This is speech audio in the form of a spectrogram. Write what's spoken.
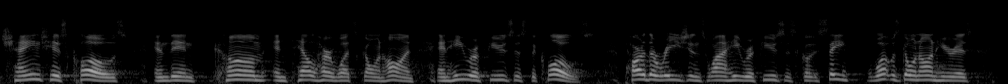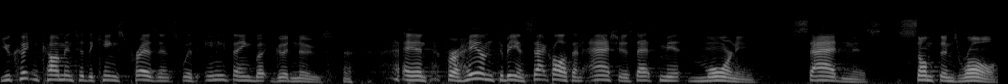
change his clothes and then come and tell her what's going on. And he refuses to close. part of the reasons why he refuses to go. See, what was going on here is you couldn't come into the king's presence with anything but good news. and for him to be in sackcloth and ashes, that's meant mourning, sadness, something's wrong.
